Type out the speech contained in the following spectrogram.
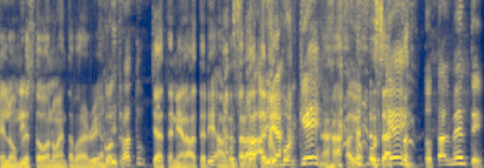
El hombre Listo. todo 90 para arriba. Contrato. Ya tenía la batería. ¿Dónde Por está la supuesto, Había batería? un porqué. Ajá, Había un porqué. Totalmente.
